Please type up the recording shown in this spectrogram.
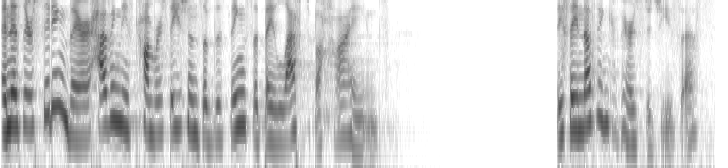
And as they're sitting there having these conversations of the things that they left behind, They say nothing compares to Jesus.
